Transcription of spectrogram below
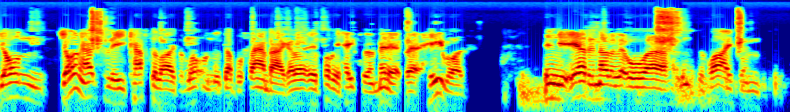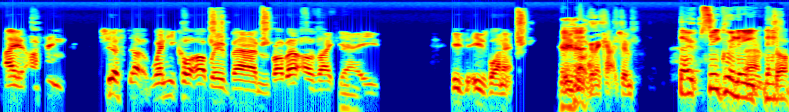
John John actually capitalized a lot on the double sandbag. I don't, he'll probably hate to admit it, but he was he, he had another little uh, lease of life, and I I think just uh, when he caught up with um, Robert, I was like, yeah, he's he's he's won it. He's not going to catch him. So secretly, Um, then, so-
